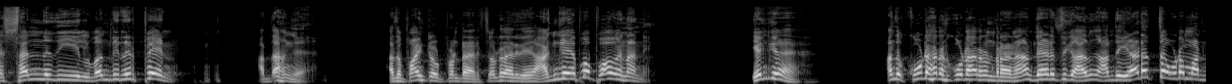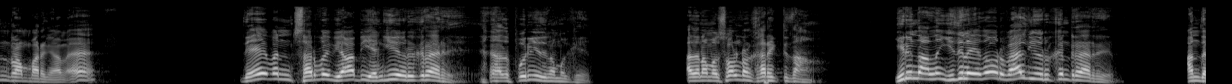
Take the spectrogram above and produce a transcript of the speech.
சந்நிதியில் வந்து நிற்பேன்? அதாங்க. அதை பாயிண்ட் அவுட் பண்ணுறாரு சொல்கிறாரு அங்கே எப்போ போவேன் நான்? எங்கே? அந்த கூடாரம் கூடாரன்றானா அந்த இடத்துக்கு அது அந்த இடத்த விட மாட்டேன்றான் பாருங்க அவன். தேவன் சர்வ வியாபி எங்கேயோ இருக்கிறாரு. அது புரியுது நமக்கு. அதை நம்ம சொல்கிறோம் கரெக்டு தான். இருந்தாலும் இதில் ஏதோ ஒரு வேல்யூ இருக்குன்றாரு. அந்த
